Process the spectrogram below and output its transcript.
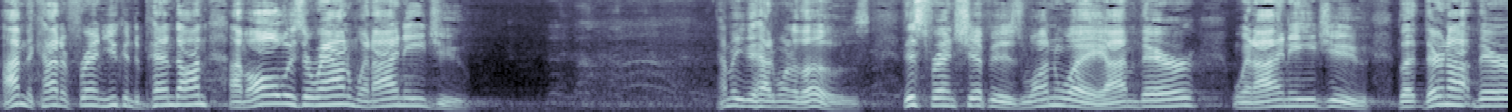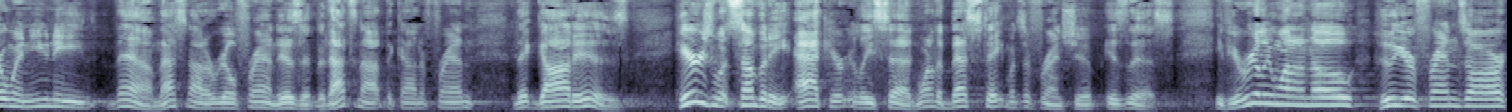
I'm the kind of friend you can depend on. I'm always around when I need you. How many of you had one of those? This friendship is one way. I'm there when I need you, but they're not there when you need them. That's not a real friend, is it? But that's not the kind of friend that God is. Here's what somebody accurately said. One of the best statements of friendship is this. If you really want to know who your friends are,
